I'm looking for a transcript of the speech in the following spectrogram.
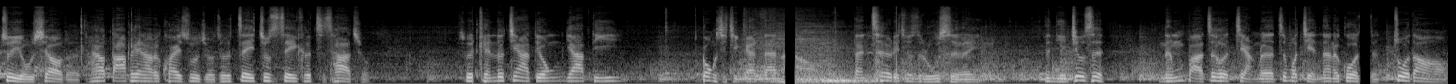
最有效的。他要搭配他的快速球，就是这就是这一颗直叉球。所以可能都架中压低，恭喜金刚丹啊！但策略就是如此而已。那你就是能把这个讲了这么简单的过程做到哦，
